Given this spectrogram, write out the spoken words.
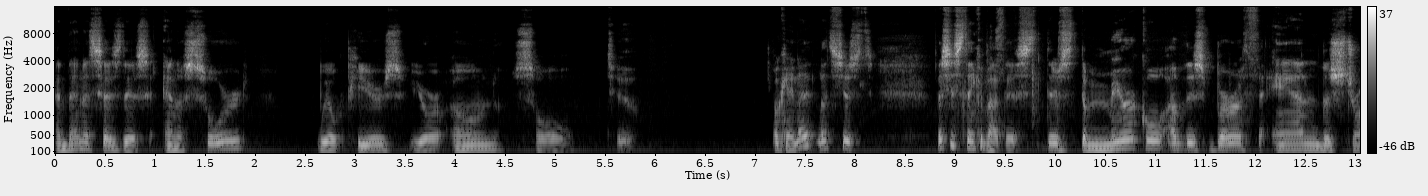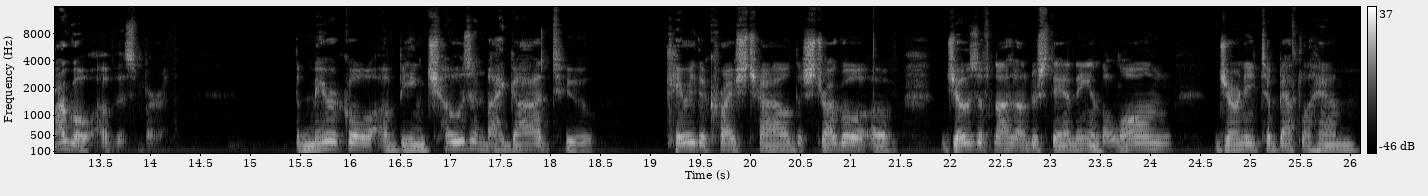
And then it says this and a sword will pierce your own soul too. Okay, let, us just let's just think about this. There's the miracle of this birth and the struggle of this birth. The miracle of being chosen by God to carry the Christ child, the struggle of Joseph not understanding, and the long journey to Bethlehem,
